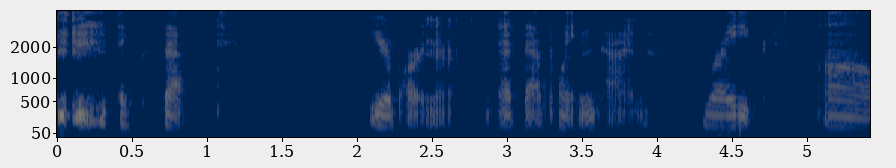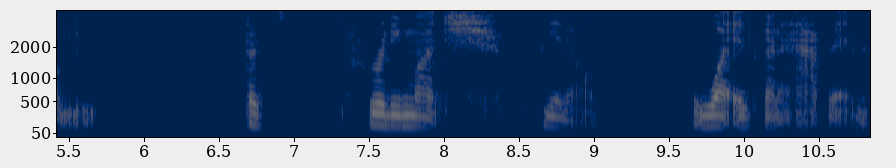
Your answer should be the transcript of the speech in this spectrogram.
accept your partner at that point in time, right? Um, that's pretty much, you know, what is going to happen,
